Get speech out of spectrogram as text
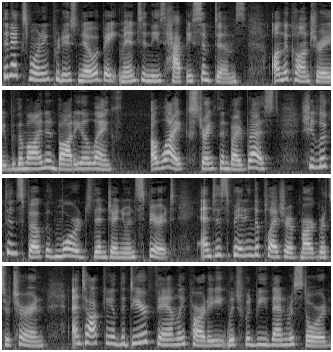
The next morning produced no abatement in these happy symptoms. On the contrary, with the mind and body at length alike strengthened by rest, she looked and spoke with more than genuine spirit, anticipating the pleasure of Margaret's return, and talking of the dear family party which would be then restored,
